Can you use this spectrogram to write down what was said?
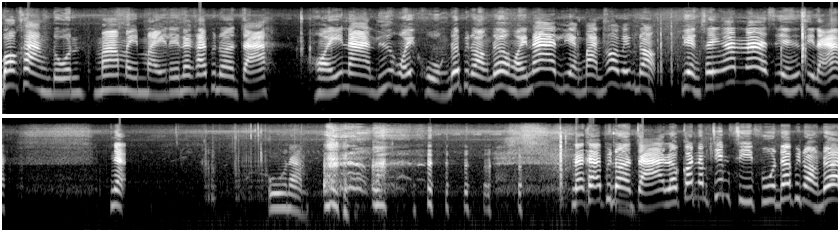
บ่อข้างโดนมาใหม่ ๆ เลยนะคะ พี่น้องจ๋าหอยนาหรือหอยโขงเด้อพี่น้องเด้อหอยนาเลี้ยงบ้านเฮาไหมพี่น้องเลี้ยงใส่งานหน้าเสียงสินะเนี่ยอู้น้ำนะคะ พี่น้องจ๋าแล้วก็น้ำจิ้มซีฟู้ดเด้อพี่น้องเด้อ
